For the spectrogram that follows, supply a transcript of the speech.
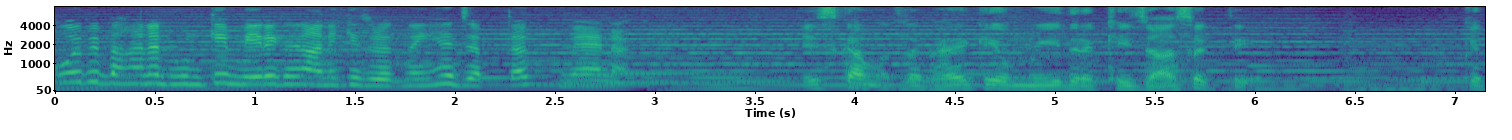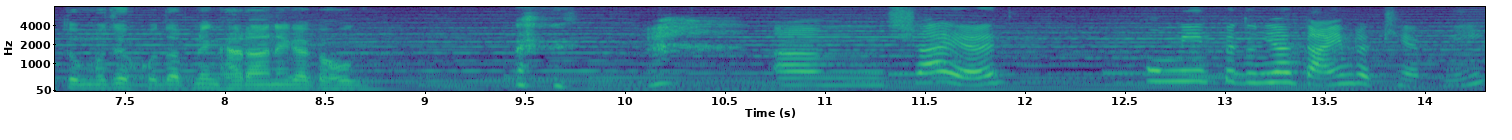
कोई भी बहाना ढूंढ के मेरे घर आने की ज़रूरत नहीं है जब तक मैं ना। इसका मतलब है कि उम्मीद रखी जा सकती है कि तुम मुझे खुद अपने घर आने का कहोगी। अम, शायद उम्मीद पे दुनिया कायम रखे अपनी।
